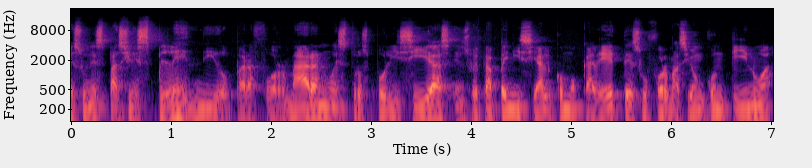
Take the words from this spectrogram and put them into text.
es un espacio espléndido para formar a nuestros policías en su etapa inicial como cadetes, su formación continua.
